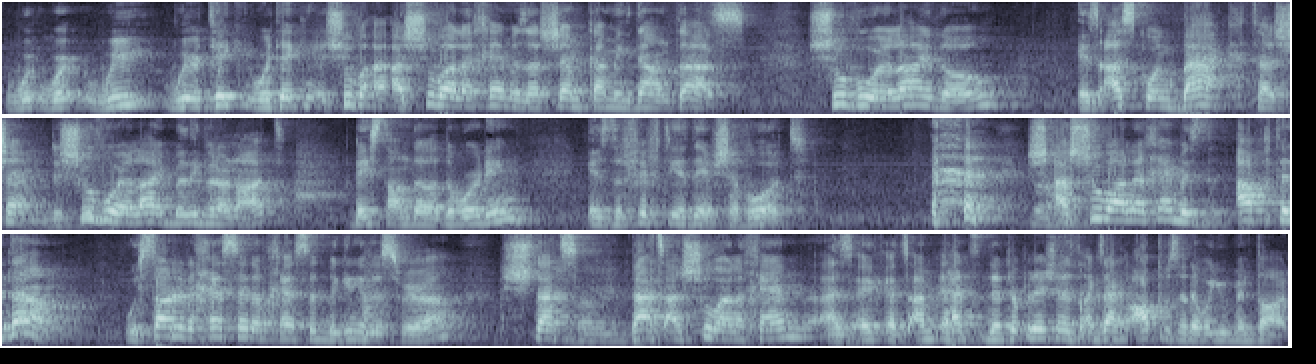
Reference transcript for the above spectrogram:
we're, we, we're taking, we're taking, Ashuva Alechem is Hashem coming down to us. Shuvu Elai, though, is us going back to Hashem. The Shuvu Elai, believe it or not, based on the, the wording, is the 50th day of Shavuot. Ashuva Alechem is up to down. We started a chesed of chesed, beginning of the Sfira. That's that's Ashuva Alechem. As it's, um, that's, the interpretation is the exact opposite of what you've been taught.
